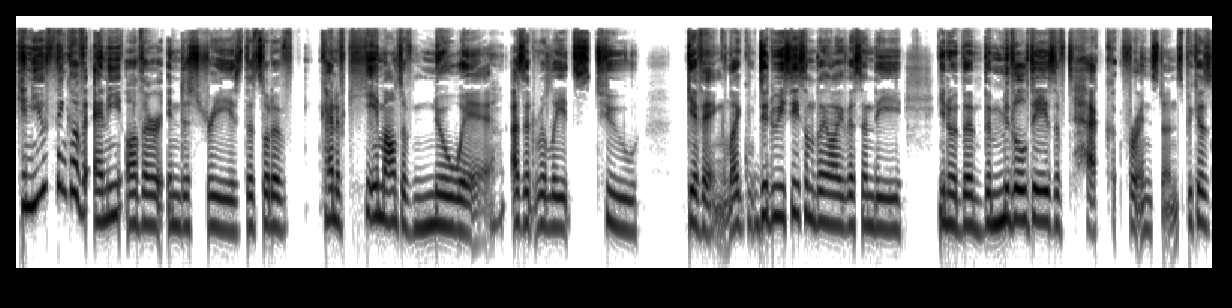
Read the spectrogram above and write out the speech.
can you think of any other industries that sort of kind of came out of nowhere as it relates to giving? Like, did we see something like this in the, you know, the the middle days of tech, for instance? Because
